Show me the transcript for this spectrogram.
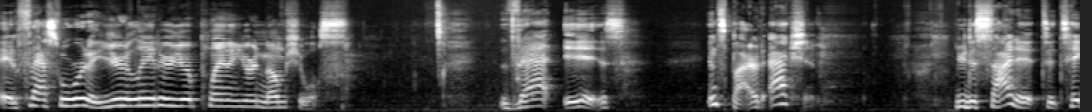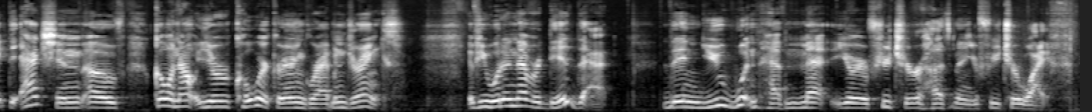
And fast forward a year later, you're planning your nuptials. That is inspired action you decided to take the action of going out with your coworker and grabbing drinks. If you would have never did that, then you wouldn't have met your future husband, your future wife.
